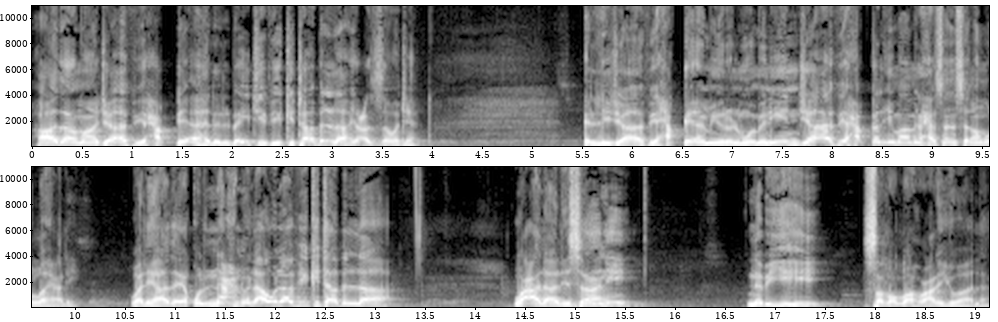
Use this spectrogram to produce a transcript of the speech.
هذا ما جاء في حق أهل البيت في كتاب الله عز وجل. اللي جاء في حق أمير المؤمنين جاء في حق الإمام الحسن سلام الله عليه. ولهذا يقول نحن الأولى في كتاب الله وعلى لسان نبيه صلى الله عليه وآله.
